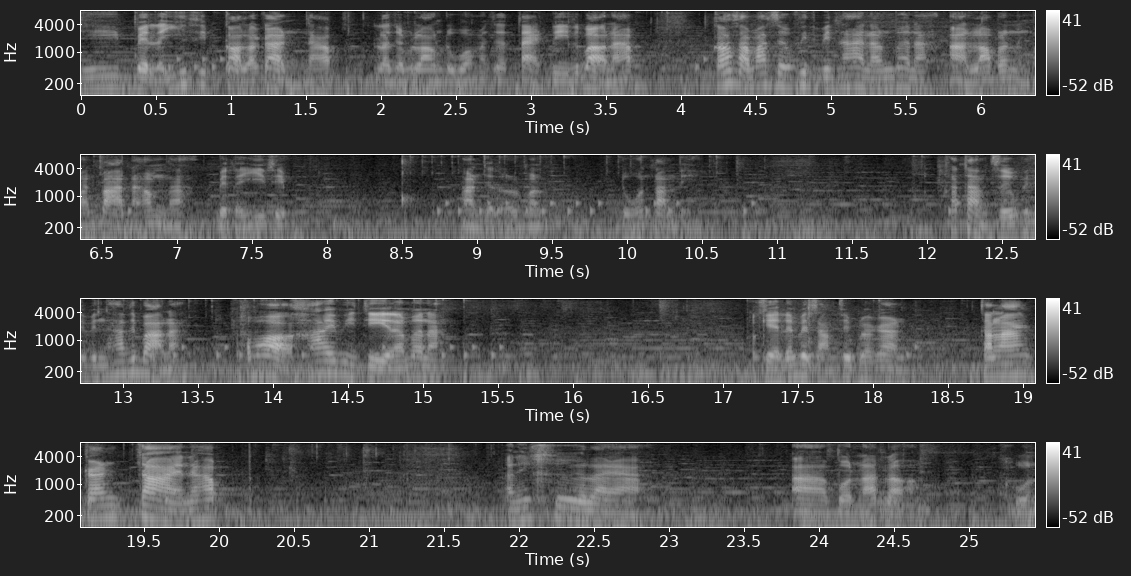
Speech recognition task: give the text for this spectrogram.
ที่เบ็ดละ20 ก่อนแล้วกันนะครับ เราจะลองดูว่ามันจะแตกดีหรือเปล่านะครับ ก็สามารถซื้อฟิลิปปินส์ได้นะเพื่อนนะ อ่ารอบละ1,000 บาทนะครับนะ เบ็ดละ20อ่านเดี๋ยวเรามาดูขั้นต่ำดิขั้นต่ำซื้อฟิลิปปินส์50 บาทนะ พอๆค่าย PG นะเพื่อนนะ โอเคเล่นไป 30 แล้วกัน ตารางการจ่ายนะครับ อันนี้คืออะไรอะ อ่าโบนัสเหรอ คูณ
